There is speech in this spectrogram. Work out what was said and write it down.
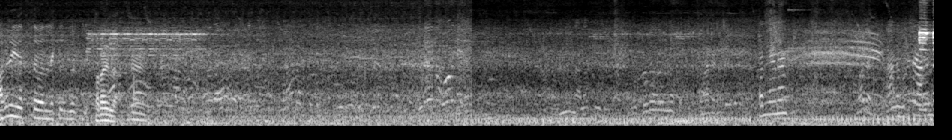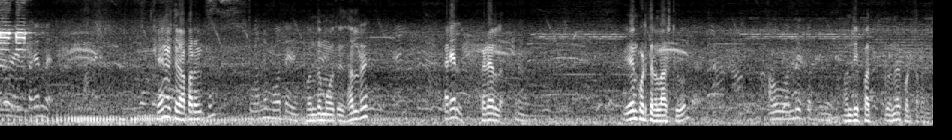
ಆದರೆ ಇವತ್ತು ಲೆಕ್ಕ ಪರವಾಗಿಲ್ಲ. ಕಲ್ಯಾಣ? ಏನು ಹೇಳ್ತೀರಿ ವ್ಯಾಪಾರ? ಒಂದು ಮೂವತ್ತೈದು. ಒಂದು ಮೂವತ್ತೈದು. ಅಲ್ರಿ? ಕಡೆಯಲ್ಲ. ಕಡೆಯಲ್ಲ. ಏನು ಕೊಡ್ತೀರ ಲಾಸ್ಟು ಅವು ಒಂದು ಇಪ್ಪತ್ತು. ಒಂದು ಇಪ್ಪತ್ತು ಅಂದರೆ ಕೊಡ್ತಾರಂತ.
